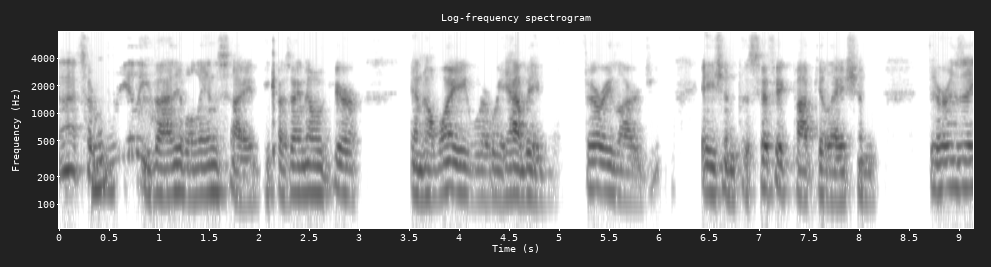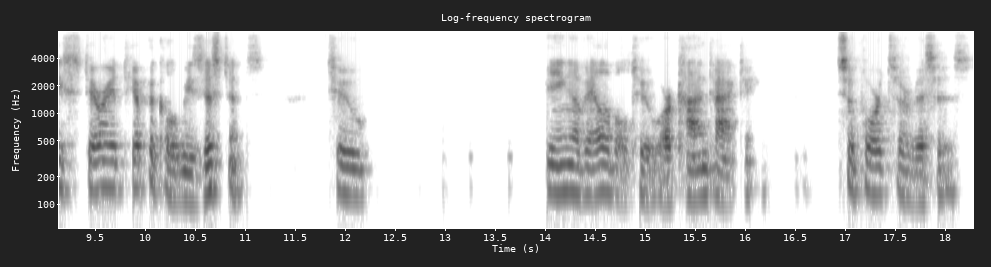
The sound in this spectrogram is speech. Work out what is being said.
And that's a Mhm. really valuable insight because I know here in Hawaii, where we have a very large Asian Pacific population, there is a stereotypical resistance to being available to or contacting support services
